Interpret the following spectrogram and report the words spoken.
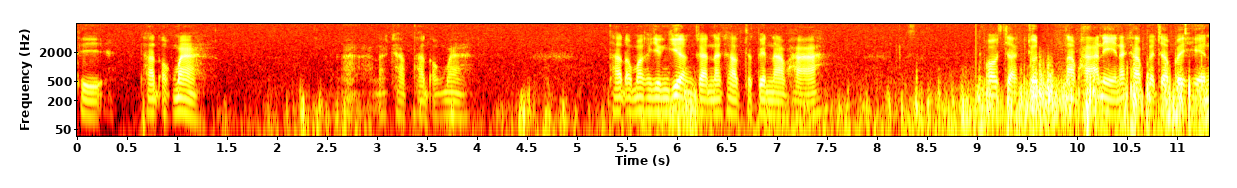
ที่ทัดออกมาอ่านะครับทัดออกมาทัดออกมาก็เยื้องๆกันนะครับ จะเป็นหน้าผาพอจากจุดหน้าผานี่นะครับ ก็จะไปเห็น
